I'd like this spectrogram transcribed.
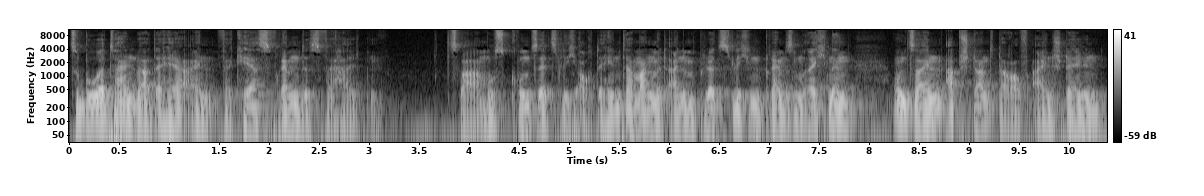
Zu beurteilen war daher ein verkehrsfremdes Verhalten. Zwar muss grundsätzlich auch der Hintermann mit einem plötzlichen Bremsen rechnen und seinen Abstand darauf einstellen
